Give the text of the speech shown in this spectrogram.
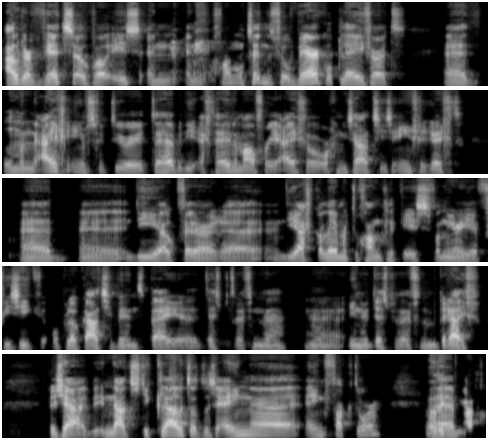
ouderwets ook wel is en, en gewoon ontzettend veel werk oplevert. Uh, om een eigen infrastructuur te hebben die echt helemaal voor je eigen organisatie is ingericht. Uh, uh, die ook verder, die eigenlijk alleen maar toegankelijk is wanneer je fysiek op locatie bent bij het desbetreffende, in het desbetreffende bedrijf. Dus ja, inderdaad, dus die cloud, dat is één, één factor. Ik... maar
